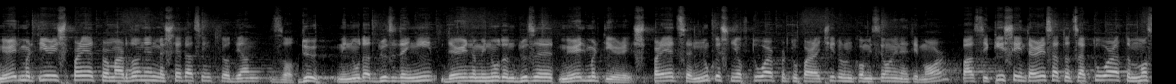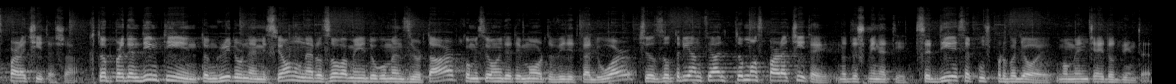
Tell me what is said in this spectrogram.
Mirel Mërtiri shprehet për marrëdhënien me shtetasin Klodian Zoto. Dy, minuta dyzet e një deri në minutën dyzet e Mirel Mërtiri shprehet se nuk është njoftuar për t'u paraqitur në Komisionin Hetimor, pasi kishte interesa të caktuara të mos paraqitesha. Këtë pretendim të tij të ngritur në emision unë e rrëzova me një dokument zyrtar të Komisionit Hetimor të vitit kaluar, që zotëria në fjalë të mos paraqitej në dëshminë e tij, se dihej se kush përvëlohej, në momentin që ai do të vinte.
